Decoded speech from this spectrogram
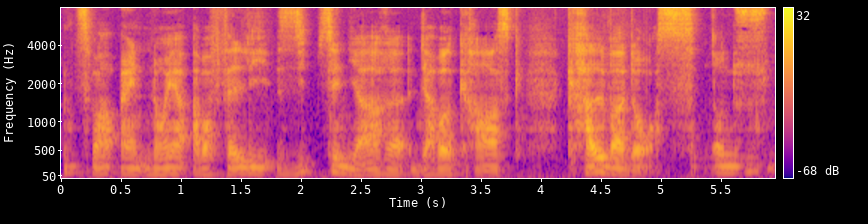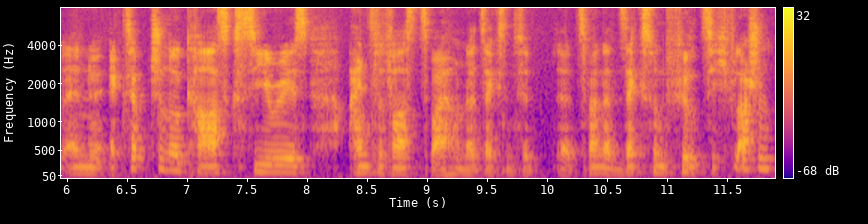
und zwar ein neuer Aberfeldi 17 Jahre Double Cask Calvados. Und es ist eine Exceptional Cask Series, Einzelfass 246, äh, 246 Flaschen.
